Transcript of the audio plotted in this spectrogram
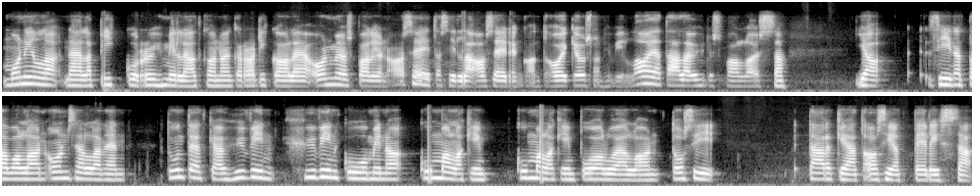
monilla näillä pikkuryhmillä, jotka on aika radikaaleja, on myös paljon aseita, sillä aseiden kanto-oikeus on hyvin laaja täällä Yhdysvalloissa. Ja siinä tavallaan on sellainen, tunteet käy hyvin, hyvin kuumina, kummallakin, kummallakin puolueella on tosi tärkeät asiat pelissä,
